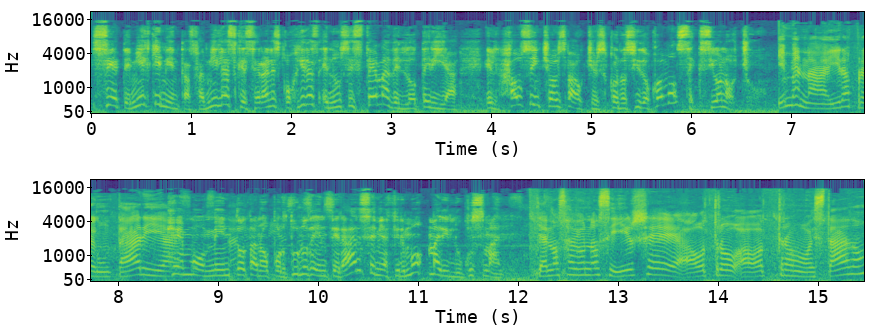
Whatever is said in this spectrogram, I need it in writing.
7.500 familias que serán escogidas en un sistema de lotería, el Housing Choice Vouchers, conocido como Sección 8. Iban a ir a preguntar y Qué momento tan oportuno de enterarse, me afirmó Marilu Guzmán. Ya no sabe uno si irse a otro, a otro estado,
